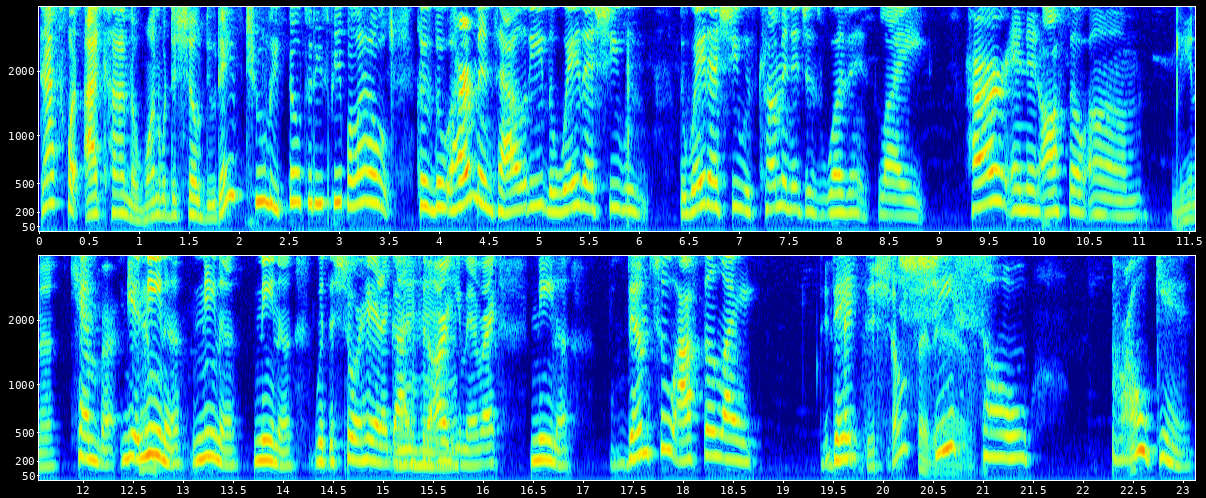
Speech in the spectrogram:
That's what I kind of wonder with the show. Do they truly filter these people out? Cause the her mentality, the way that she was, the way that she was coming, it just wasn't like her. And then also, um, Nina? Kimber, yeah, Kim- Nina, Nina, Nina, with the short hair that got into the Mhm. argument, right? Nina, them two, I feel like This They- ain't the show for she's them. so broken.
